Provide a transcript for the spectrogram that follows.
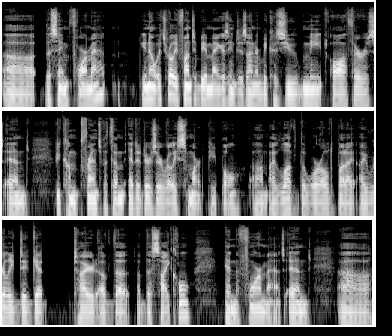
uh, the same format. You know, it's really fun to be a magazine designer because you meet authors and become friends with them. Editors are really smart people. Um, I loved the world, but I, I, really did get tired of the of the cycle and the format. And uh,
